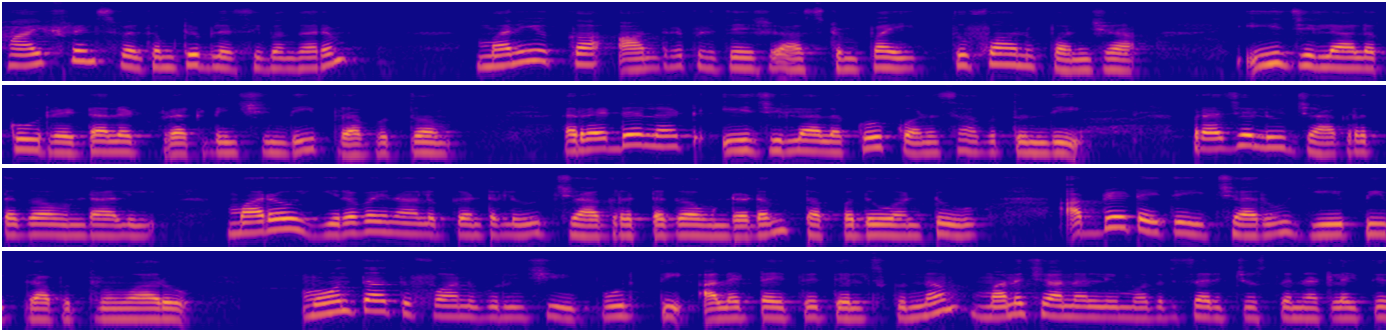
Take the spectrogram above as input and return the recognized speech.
Hi friends welcome to Blessy Bangaram. మన యొక్క ఆంధ్రప్రదేశ్ రాష్ట్రంపై తుఫాను పంజా ఈ జిల్లాలకు రెడ్ అలర్ట్ ప్రకటించింది ప్రభుత్వం. రెడ్ అలర్ట్ ఈ జిల్లాలకు కొనసాగుతుంది. ప్రజలు జాగ్రత్తగా ఉండాలి. మరో ఇరవై నాలుగు గంటలు జాగ్రత్తగా ఉండడం తప్పదు అంటూ అప్డేట్ అయితే ఇచ్చారు ఏపీ ప్రభుత్వం వారు. మోంతా తుఫాను గురించి పూర్తి అలర్ట్ అయితే తెలుసుకుందాం. మన ఛానల్ని మొదటిసారి చూస్తున్నట్లయితే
